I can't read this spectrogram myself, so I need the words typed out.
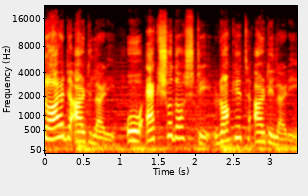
টয়েড আর্টিলারি ও একশো দশটি রকেট আর্টিলারি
